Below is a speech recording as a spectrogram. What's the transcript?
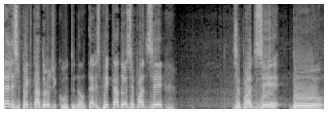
Telespectador de culto, não. Telespectador você pode ser. Você pode ser do.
